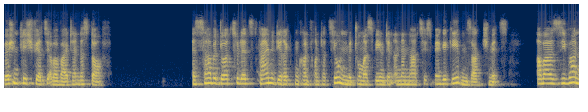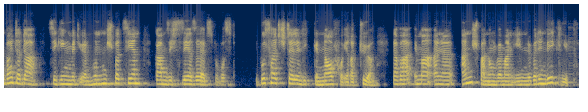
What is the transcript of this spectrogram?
Wöchentlich fährt sie aber weiter in das Dorf. Es habe dort zuletzt keine direkten Konfrontationen mit Thomas W. und den anderen Nazis mehr gegeben, sagt Schmitz. Aber sie waren weiter da. Sie gingen mit ihren Hunden spazieren, gaben sich sehr selbstbewusst. Die Bushaltestelle liegt genau vor ihrer Tür. Da war immer eine Anspannung, wenn man ihnen über den Weg lief.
